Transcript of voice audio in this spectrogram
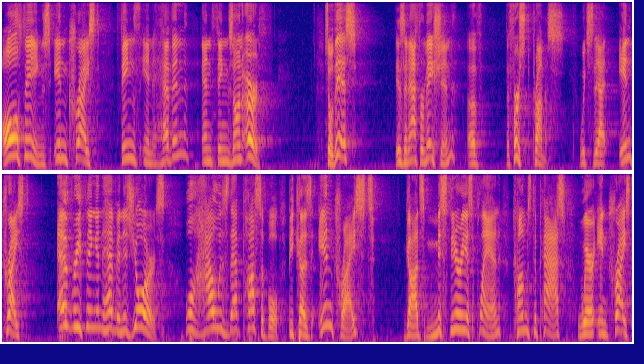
all things in Christ, things in heaven and things on earth. So, this is an affirmation of the first promise, which that in Christ, everything in heaven is yours. Well, how is that possible? Because in Christ, God's mysterious plan comes to pass where in Christ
